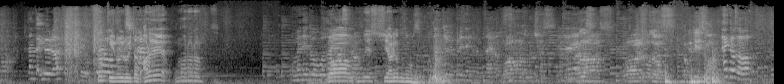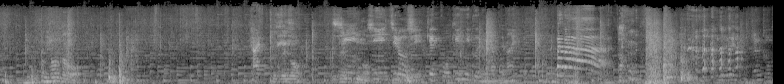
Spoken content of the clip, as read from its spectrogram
なんかいろいろあったんですけど。さっきいろいろいた。だあれれあらら。おめでとうごわざいます。あ嬉しい。ありがとうございます。お誕生日プレゼントでございます。わあ、お願いします。ありがとうございます。わあ、ありがとうございます。開けていいですか？はいどうぞこれなんだろう。はい風の。新の。新一郎氏結構筋肉になってないってババー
